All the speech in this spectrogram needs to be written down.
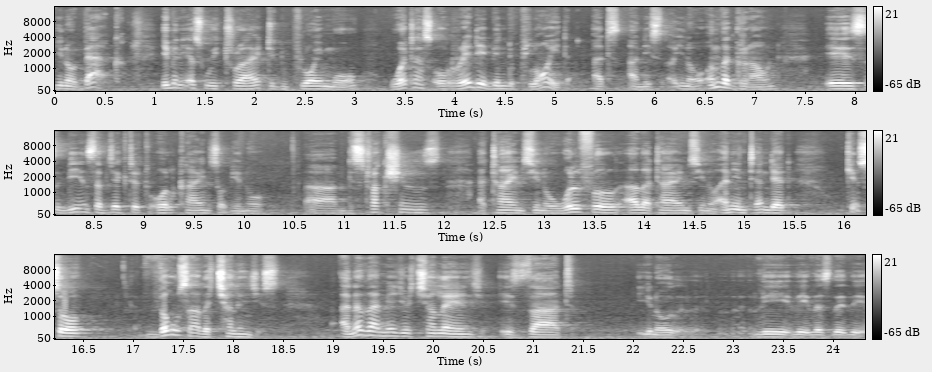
you know, back. Even as we try to deploy more, what has already been deployed at, and is, you know, on the ground is being subjected to all kinds of, you know, um, at times, you know, willful, other times, you know, unintended. Okay, so those are the challenges. Another major challenge is that, you know, the, the, the, the,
